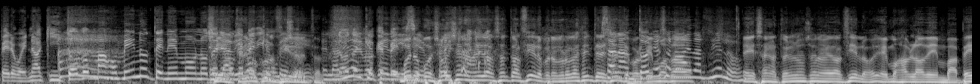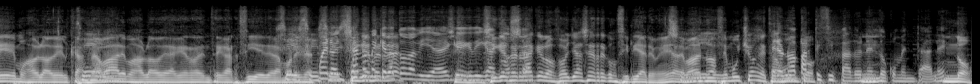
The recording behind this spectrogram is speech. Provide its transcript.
Pero bueno, aquí todos más o menos tenemos, no Sí, tenemos que pedir. Sí. Bueno, pues hoy se nos ha ido al santo al cielo, pero creo que está interesante San porque Antonio hemos se nos ha ido al cielo. Eh, San Antonio no se nos ha ido al cielo. Hemos hablado de Mbappé, hemos hablado del carnaval, hemos hablado de la guerra entre García y de la Sí, Morena. sí, Bueno, el Sí Chano me queda todavía, eh, sí, que diga Sí que es verdad que los dos ya se reconciliaron, ¿eh? Además Sí. no hace mucho han estado Pero no ha participado en el documental, ¿eh? No.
